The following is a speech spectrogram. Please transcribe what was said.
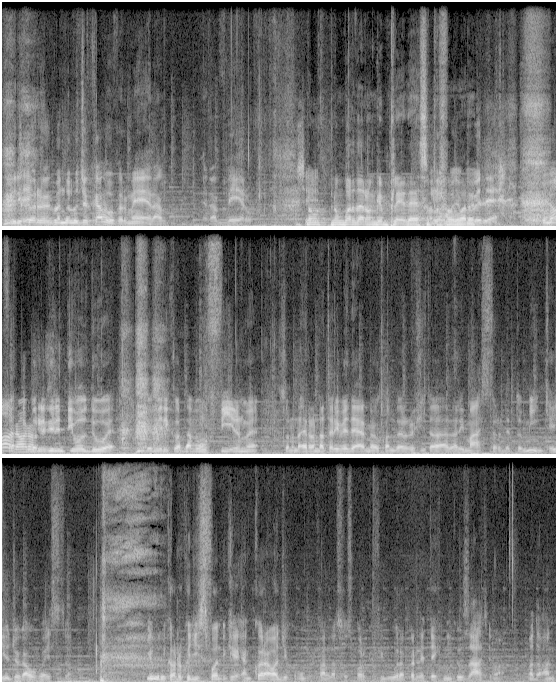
Mi ricordo che quando lo giocavo per me era era vero. Sì. Non, non, guardare un gameplay adesso, non per favore. vedere. Come no, no, no. Resident Evil 2, che mi ricordavo un film, sono, ero andato a rivedermelo quando era uscita la remaster, ho detto minchia, io giocavo questo. Io mi ricordo quegli sfondi che ancora oggi comunque fanno la sua sporca figura per le tecniche usate, ma madonna.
